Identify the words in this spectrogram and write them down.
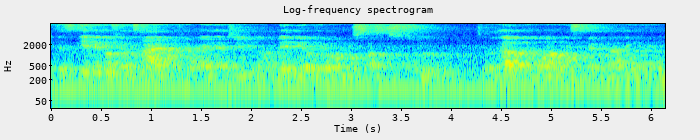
It is giving of your time, of your energy, and maybe of your own resources too, to help the one who is terminally ill.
